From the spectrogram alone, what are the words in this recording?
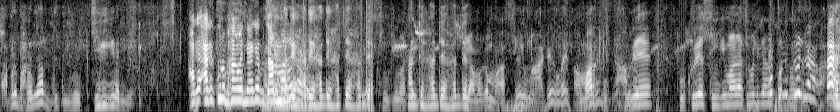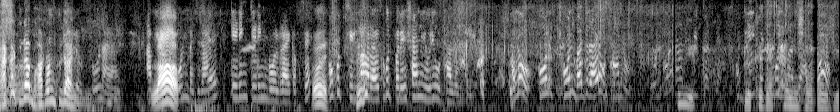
তারপরে ভাঙলে চিরি কি বেরিয়ে আগে আগে কোনো ভাঙলে নি আগে জাল মারো হাতে হাতে হাতে হাতে সিঙ্গি মাছ হাতে হাতে হাতে আমাকে মাছ থেকে আমার পুকুরে পুকুরে সিঙ্গি মাছ আছে বলে কি আমি প্রথমে ভাটন তুই লাভ फोन बज रहा है टिडिंग टिडिंग बोल रहा है कब से ओए वो कुछ चिल्ला रहा है उसको कुछ परेशानी हो रही है उठा लो हेलो फोन फोन बज रहा है उठा लो লোকে দেখায়নি সবাইকে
